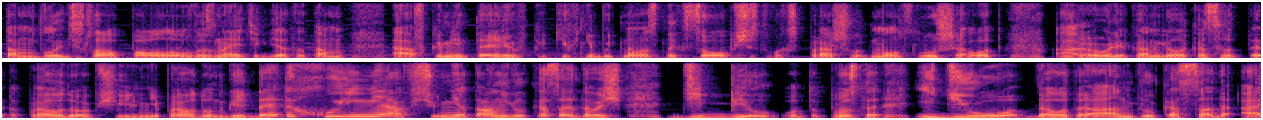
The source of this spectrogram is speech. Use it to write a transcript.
там Владислава Павлова, вы знаете, где-то там а, в комментариях в каких-нибудь новостных сообществах спрашивают, мол, слушай, а вот ролик Ангела Касада, это правда вообще или неправда? Он говорит, да это хуйня все, нет, Ангел Касада это вообще дебил, вот просто идиот, да, вот Ангел Касада, а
